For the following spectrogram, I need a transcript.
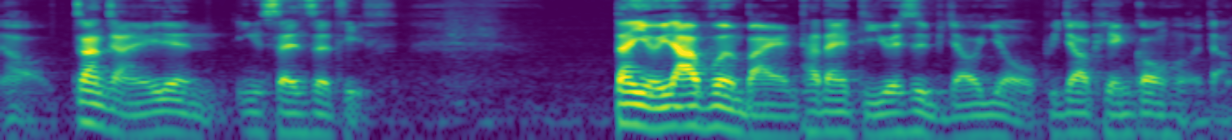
哦、呃，这样讲有点 insensitive，但有一大部分白人他但的确是比较右，比较偏共和党。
